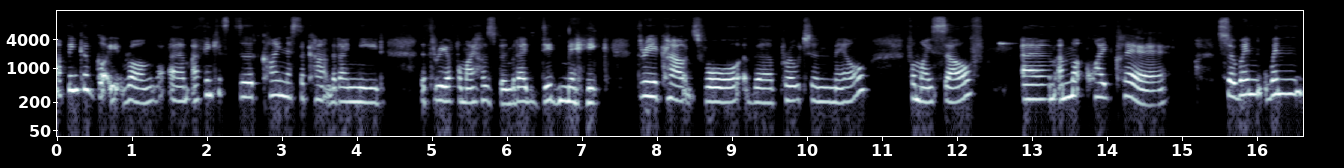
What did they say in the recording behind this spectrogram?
I think I've got it wrong. Um, I think it's the kindness account that I need, the three are for my husband, but I did make three accounts for the proton mail for myself. Um, I'm not quite clear so when when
